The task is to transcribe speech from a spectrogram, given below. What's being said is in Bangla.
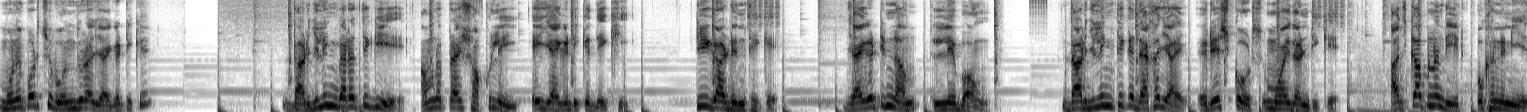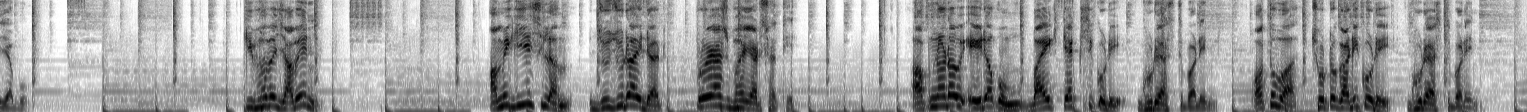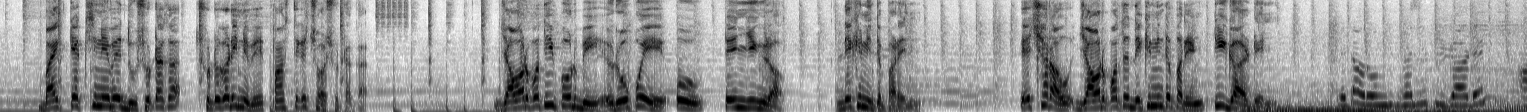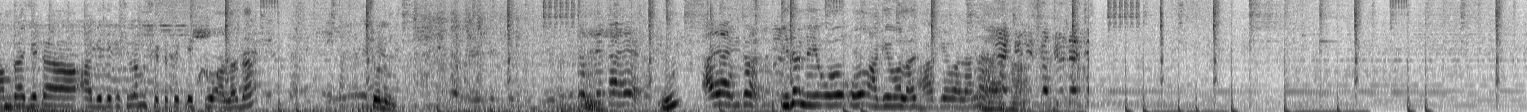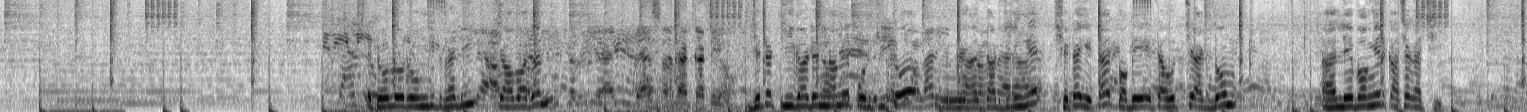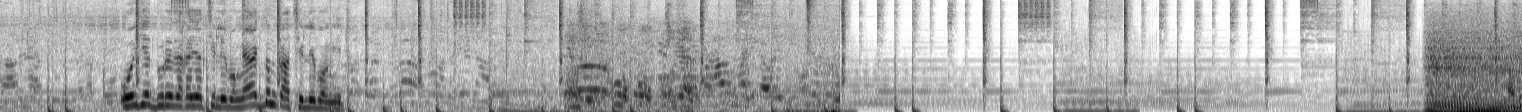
মনে পড়ছে বন্ধুরা জায়গাটিকে? দার্জিলিং বেড়াতে গিয়ে আমরা প্রায় সকলেই এই জায়গাটিকে দেখি, টি গার্ডেন থেকে। জায়গাটির নাম লেবং। দার্জিলিং থেকে দেখা যায় রেসকোর্স ময়দানটিকে। আজকে আপনাদের ওখানে নিয়ে যাব। কীভাবে যাবেন? আমি গিয়েছিলাম জুজু রাইডার প্রয়াস ভাইয়ার সাথে। আপনারাও এই রকম বাইক ট্যাক্সি করে ঘুরে আসতে পারেন। অথবা ছোট গাড়ি করে ঘুরে আসতে পারেন বাইক ট্যাক্সি নেবে দুশো টাকা ছোট গাড়ি নেবে পাঁচ থেকে ছশো টাকা যাওয়ার পথেই পড়বে রোপওয়ে ও টেনজিং রক দেখে নিতে পারেন এছাড়াও যাওয়ার পথে দেখে নিতে পারেন টি গার্ডেন এটাও রঙ্গিত ভ্যালি টি গার্ডেন আমরা যেটা আগে দেখেছিলাম সেটা থেকে একটু আলাদা চলুন হুম? इधर नहीं वो वो आगे वाला आगे वाला ना हाँ हाँ এটা হলো রঙ্গিত ভ্যালি চা বাগান। যেটা টি গার্ডেন নামে পরিচিত দার্জিলিংয়ে। সেটাই এটা, তবে এটা হচ্ছে একদম লেবংয়ের কাছাকাছি। ওই যে দূরে দেখা যাচ্ছে লেবং, একদম কাছে লেবংয়ের।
